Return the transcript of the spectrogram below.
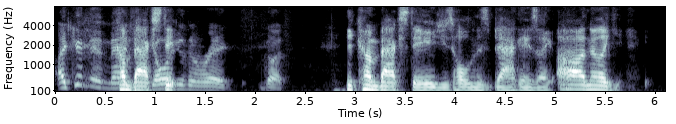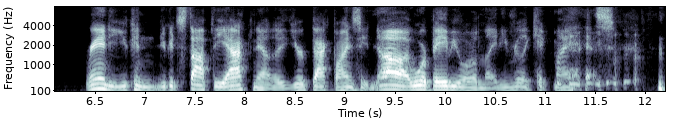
I couldn't imagine going backsta- to the ring. Go ahead. He come backstage, he's holding his back, and he's like, "Oh," and they're like, "Randy, you can you could stop the act now. That you're back behind the seat." No, I wore baby oil tonight. He really kicked my ass. you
